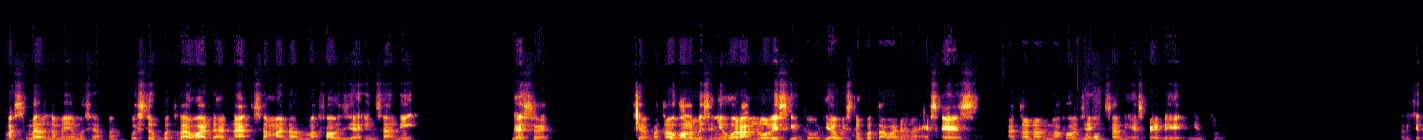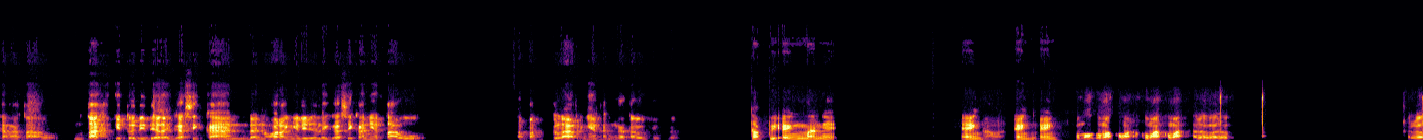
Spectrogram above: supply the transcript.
Mas mbak namanya mau siapa? Wisnu Putra Wadana sama Norma Fauzia Insani. Guys we siapa tahu kalau misalnya orang nulis gitu ya Wisnu Putra Wadana SS atau Norma Fauzia Insani SPD gitu. Kan kita nggak tahu. Entah itu didelegasikan dan orang yang didelegasikannya tahu apa gelarnya kan nggak tahu juga. Tapi eng mana? Eng, eng, eng. kuma kuma kuma kuma kuma. Halo halo. Halo?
